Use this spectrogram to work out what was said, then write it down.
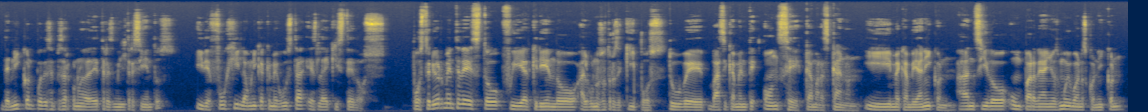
De Nikon puedes empezar con una D3300 y de Fuji la única que me gusta es la XT2. Posteriormente de esto fui adquiriendo algunos otros equipos. Tuve básicamente 11 cámaras Canon y me cambié a Nikon. Han sido un par de años muy buenos con Nikon,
